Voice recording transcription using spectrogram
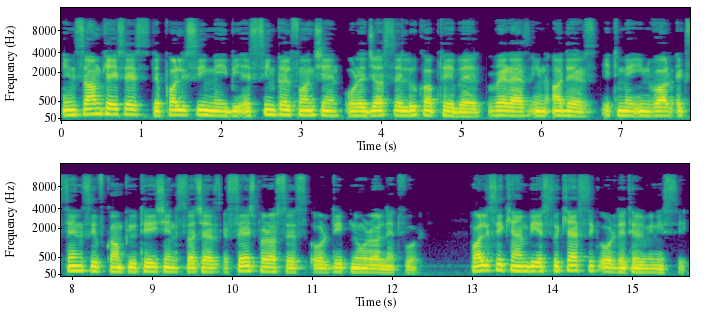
In some cases, the policy may be a simple function or just a lookup table, whereas in others, it may involve extensive computation such as a search process or deep neural network. Policy can be stochastic or deterministic.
